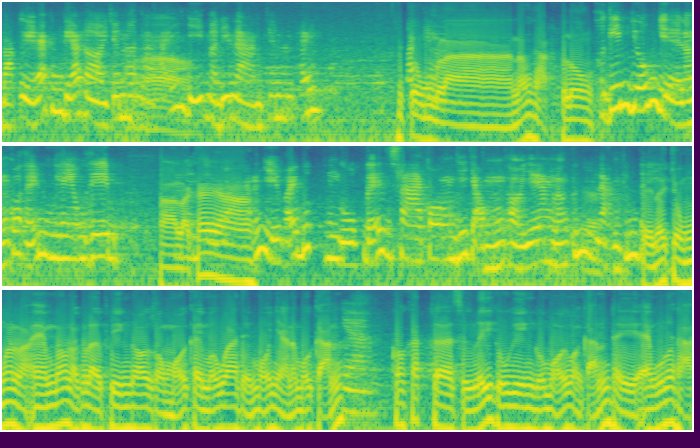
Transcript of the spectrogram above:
bạc ghẻ cũng ghẻ lời cho nên là thấy gì mà đi làm cho nên thấy nói chung là nói thật luôn. Kiếm vốn về là có thể nuôi heo thêm. À, là Nên cái là à, cảnh gì phải bức ruột để xa con với chồng thời gian là tính đi làm kiếm thì nói chung á là em đó là cái lời khuyên thôi. Còn mỗi cây mỗi qua thì mỗi nhà nó mỗi cảnh. Dạ. có cách ờ, xử lý của riêng của mỗi hoàn cảnh thì em cũng nói thật.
